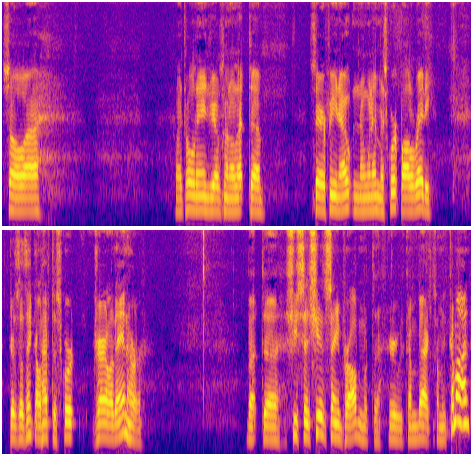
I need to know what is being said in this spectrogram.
So, uh, I told Angie I was going to let uh, Seraphina out and I'm going to have my squirt bottle ready. Because I think I'll have to squirt Charlotte and her. But uh, she said she had the same problem with the, here we come back. Somebody, come on.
